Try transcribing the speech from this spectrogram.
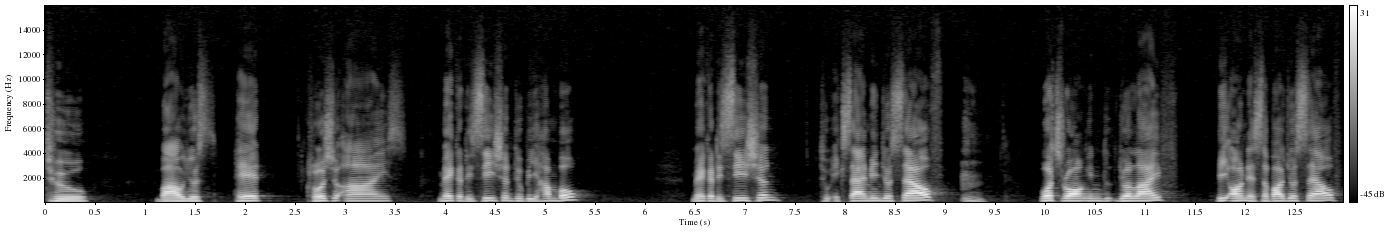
to bow your head, close your eyes, make a decision to be humble, make a decision to examine yourself. What's wrong in your life? Be honest about yourself.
